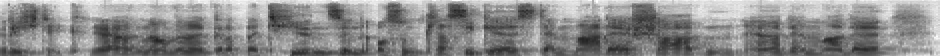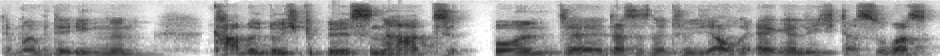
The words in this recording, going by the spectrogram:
Richtig, ja, genau. Wenn wir gerade bei Tieren sind, auch so ein Klassiker ist der Marderschaden, ja, der Marder, der mal wieder irgendein Kabel durchgebissen hat. Und äh, das ist natürlich auch ärgerlich, dass sowas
